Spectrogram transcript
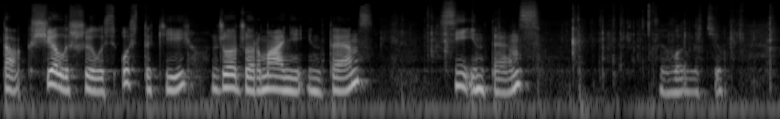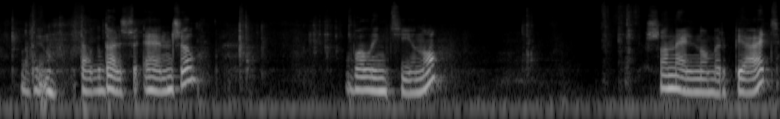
Так, ще лишилось ось такий Giorgio Armani Intense. Sea Intense. Вилетів один. Так, далі Angel. Valentino. Шанель номер 5.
